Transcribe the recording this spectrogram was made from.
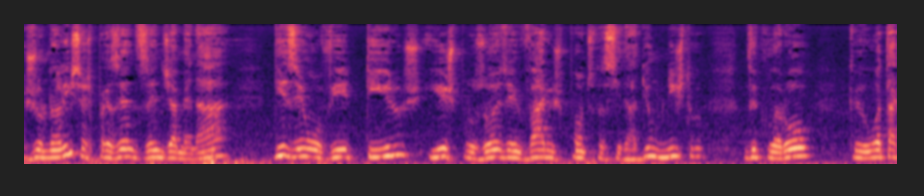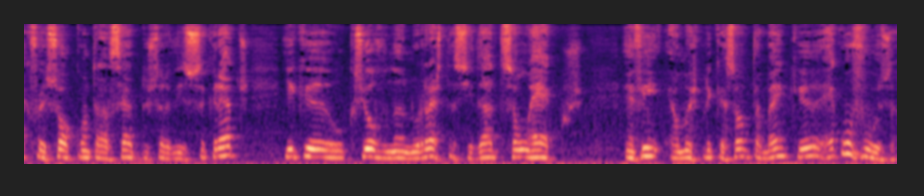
jornalistas presentes em Jamená dizem ouvir tiros e explosões em vários pontos da cidade. E um ministro declarou que o ataque foi só contra a sede dos serviços secretos e que o que se ouve no resto da cidade são ecos. Enfim, é uma explicação também que é confusa.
